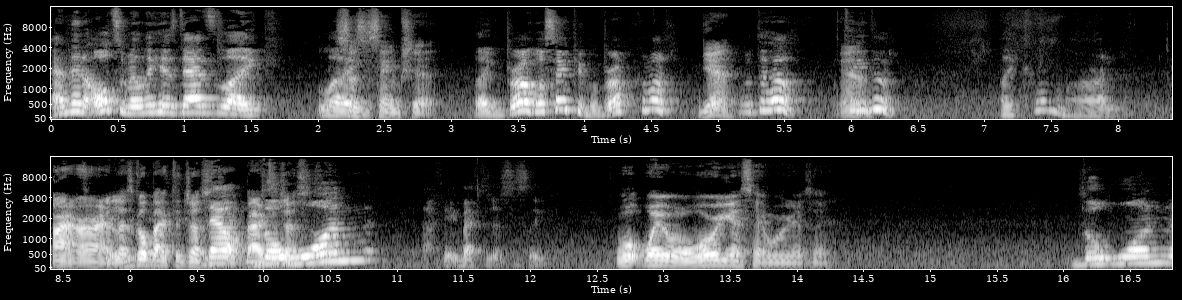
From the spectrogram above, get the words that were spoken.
And then ultimately his dad's like like Says the same shit. like bro, go save people, bro. Come on. Yeah. What the hell? Yeah. What are you doing? Like, come on. All right, all right. Let's go back to Justice. now League. Back the to Justice League. one Okay, back to Justice League. What, wait, wait, what were you gonna say? What were you gonna say? The one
